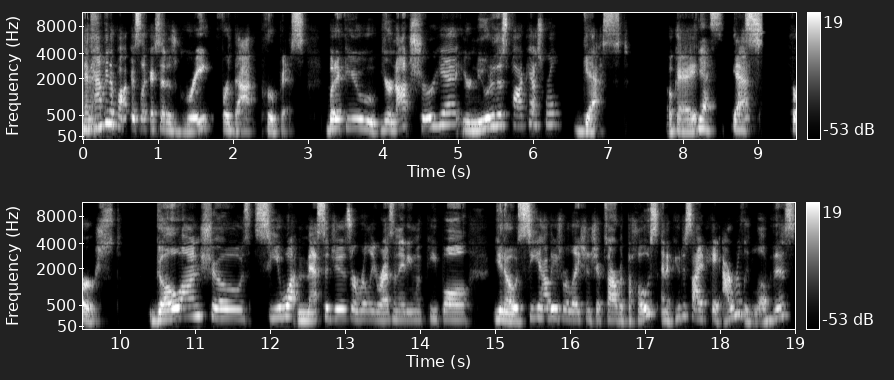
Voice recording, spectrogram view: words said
And Mhm. having a podcast, like I said, is great for that purpose. But if you you're not sure yet, you're new to this podcast world, guest. Okay. Yes. Guest first. Go on shows, see what messages are really resonating with people, you know, see how these relationships are with the host. And if you decide, hey, I really love this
